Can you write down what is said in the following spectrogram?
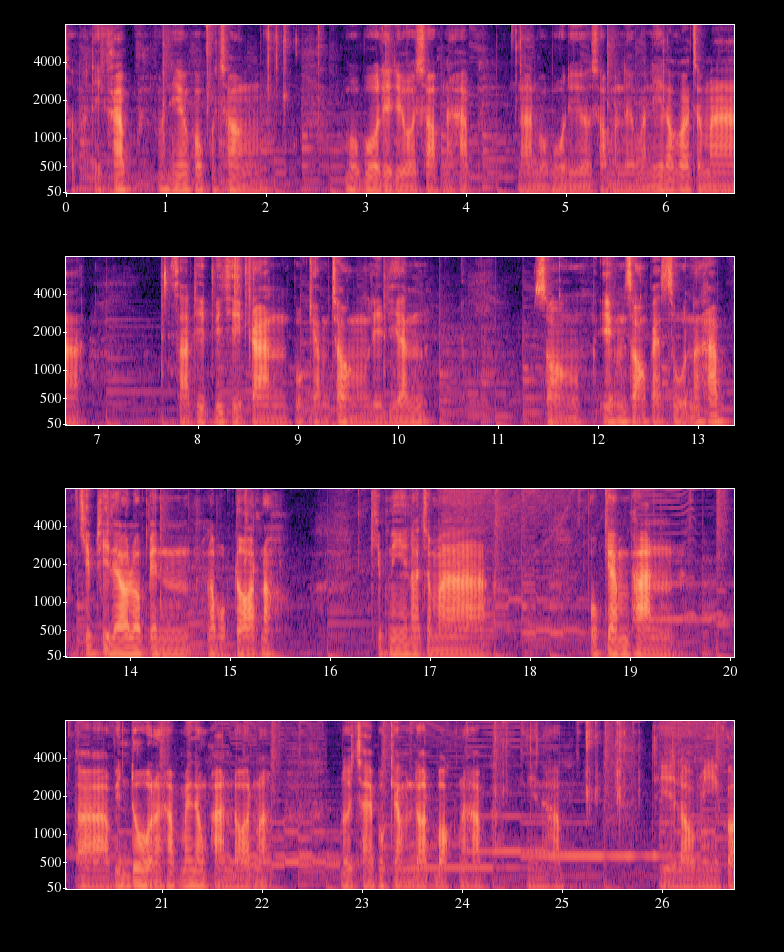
สวัสดีครับ วันนี้พบกับช่องโมโบเรดิโอช็อปนะครับร้านโมโบเรดิโอช็อปเหมือนเดิมวันนี้เราก็จะมาสาธิตวิธีการโปรแกรมช่อง Radiant 2 M 2 8 0นะครับ คลิปที่แล้วเราเป็นระบบ DOS เนาะคลิปนี้เราจะมาโปรแกรมผ่านวินโดว์นะครับ ไม่ต้องผ่าน DOS เนาะโดยใช้โปรแกรม DOSBox นะครับ นี่นะครับ ที่เรามีก็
